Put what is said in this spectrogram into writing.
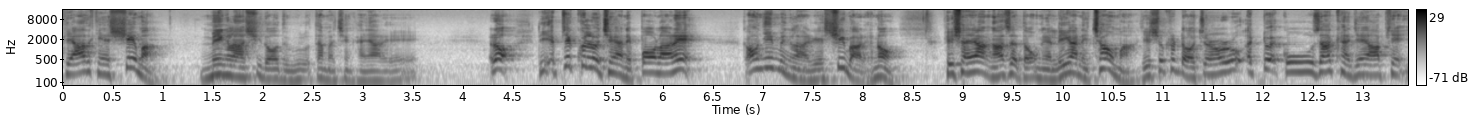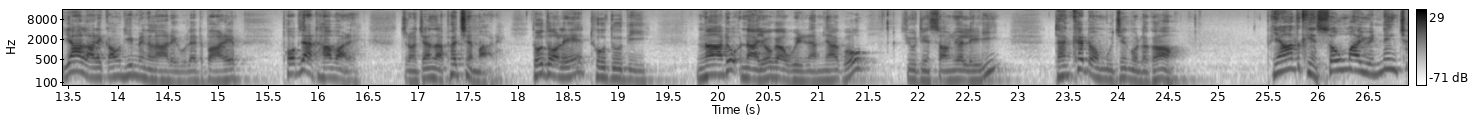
ဘုရားသခင်ရှေ့မှာမင်္ဂလာရှိသောသူလို့သတ်မှတ်ခြင်းခံရတယ်။အဲ့တော့ဒီအပြစ်ခွင့်လွှတ်ခြင်းကနေပေါ်လာတဲ့ကောင်းကြီးမင်္ဂလာတွေရှိပါတယ်နော်။ဟေရှာယ53ငွေ၄ကနေ6မှာယေရှုခရစ်တော်ကျွန်တော်တို့အတွက်ကိုးစားခံခြင်းအဖြစ်ရလာတဲ့ကောင်းကြီးမင်္ဂလာတွေကိုလည်းတပါးတည်းဖော်ပြထားပါတယ်။ကျွန်တော်ကျမ်းစာဖတ်ချင်ပါတယ်။သို့တော်လည်းထိုသူသည်ငါတို့အနာရောဂါဝေဒနာများကိုယူတင်ဆောင်ရွက်လေ၏။ဒဏ်ခတ်တော်မူခြင်းကို၎င်း ဖျားသခင်ဆုံးမ၍နှိမ်ချ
